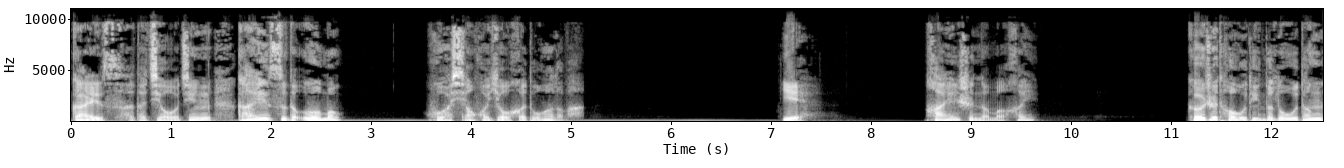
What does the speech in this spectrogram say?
该死的酒精，该死的噩梦，我想我又喝多了吧。夜还是那么黑。可是头顶的路灯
